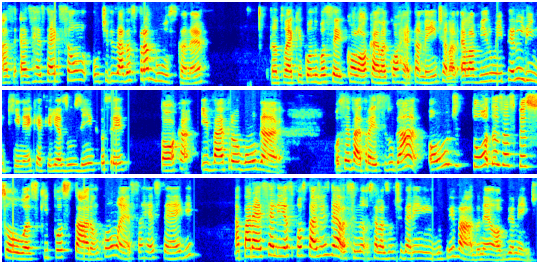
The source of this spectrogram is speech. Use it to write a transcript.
as, as hashtags são utilizadas para busca, né? Tanto é que quando você coloca ela corretamente, ela, ela vira um hiperlink, né? Que é aquele azulzinho que você toca e vai para algum lugar. Você vai para esse lugar onde todas as pessoas que postaram com essa hashtag aparece ali as postagens delas, se, não, se elas não estiverem no privado, né? Obviamente.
